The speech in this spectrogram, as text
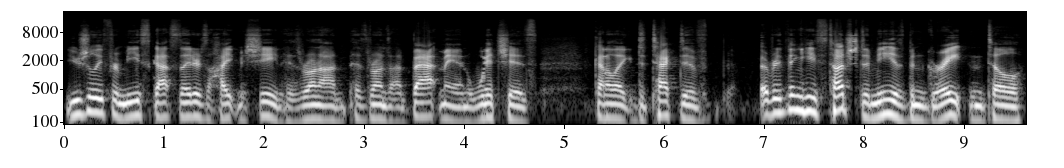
usually for me, Scott Snyder's a hype machine. His run on his runs on Batman, Wytches, kind of like detective. Everything he's touched to me has been great until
